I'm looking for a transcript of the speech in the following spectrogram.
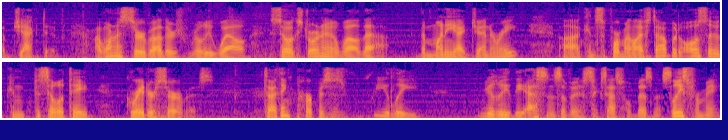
objective. I want to serve others really well, so extraordinarily well that the money I generate uh, can support my lifestyle, but also can facilitate greater service. So I think purpose is really really the essence of a successful business, at least for me.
